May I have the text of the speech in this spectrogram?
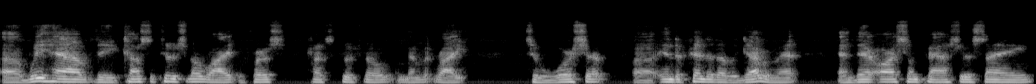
uh, we have the constitutional right, the first constitutional amendment right, to worship uh, independent of the government. And there are some pastors saying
